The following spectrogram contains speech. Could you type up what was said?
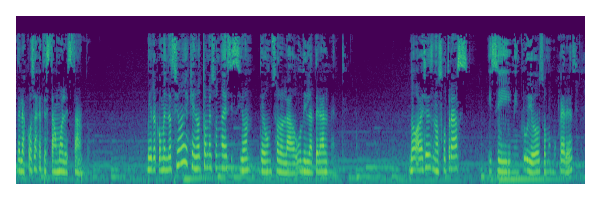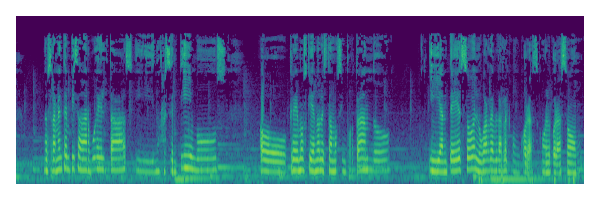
de las cosas que te están molestando mi recomendación es que no tomes una decisión de un solo lado, unilateralmente. No, a veces nosotras, y si me incluyo, somos mujeres, nuestra mente empieza a dar vueltas y nos resentimos o creemos que ya no le estamos importando y ante eso, en lugar de hablarle con, con el corazón,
